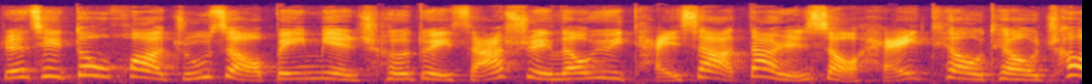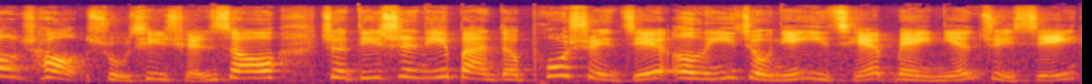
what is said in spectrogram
人气动画主角背面车队洒水疗愈台下大人小孩跳跳唱唱，暑气全消。这迪士尼版的泼水节，二零一九年以前每年举行，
